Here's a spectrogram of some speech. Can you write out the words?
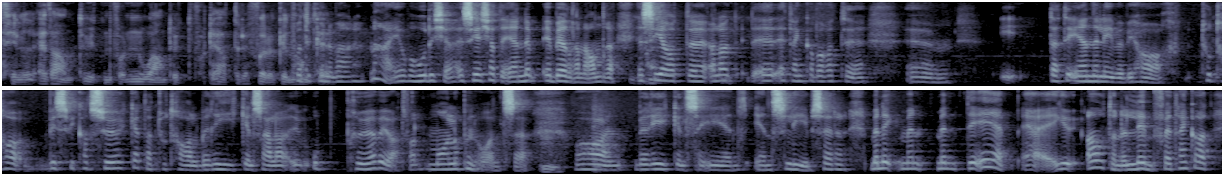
til et annet utenfor, noe annet utenfor teatret for å kunne For håndtere kunne? Nei, overhodet ikke. Jeg sier ikke at det ene er bedre enn det andre. Jeg sier at, eh, eller jeg jeg tenker bare at eh, um, i dette ene livet vi har total, Hvis vi kan søke etter total berikelse, eller opp, prøve i hvert fall, måloppnåelse, og ha en berikelse i ens, ens liv, så er det Men, men, men det er Jeg er out on a limb, for jeg tenker at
